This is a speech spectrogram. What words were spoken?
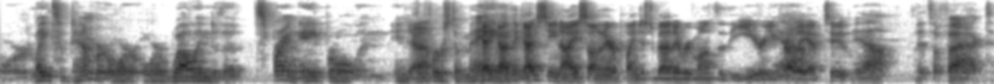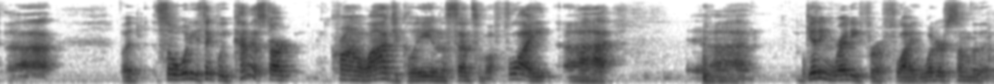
or late September or, or well into the spring, April, and into Yeah. the first of May. Heck, I think I've seen ice on an airplane just about every month of the year. You Yeah. probably have too. Yeah, it's a fact. Uh, but so, what do you think? We kind of start chronologically in the sense of a flight. Uh, uh, getting ready for a flight. What are some of the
